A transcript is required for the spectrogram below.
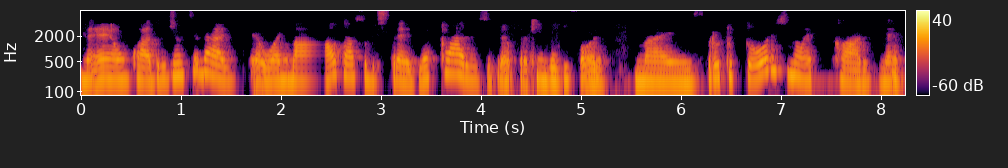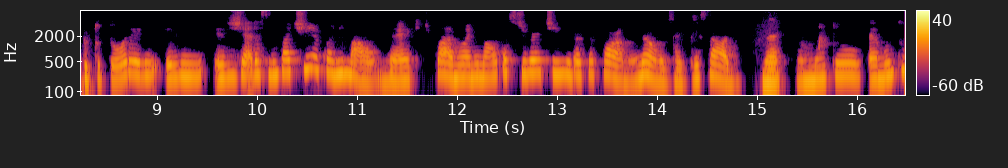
né? É um quadro de ansiedade. É, o animal tá sob estresse. É claro isso para quem vê de fora. Mas para o tutor isso não é claro, né? Para o tutor ele, ele, ele gera simpatia com o animal, né? Que tipo, ah, meu animal está se divertindo dessa forma. Não, ele está estressado, né? É muito, é muito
